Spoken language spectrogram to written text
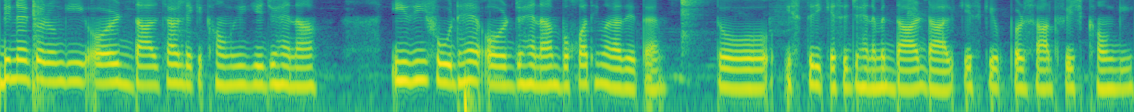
डिनर करूँगी और दाल चावल लेके खाऊँगी। ये जो है ना इजी फ़ूड है और जो है ना, बहुत ही मज़ा देता है। तो इस तरीके से जो है ना, मैं दाल डाल के इसके ऊपर साथ फ़िश खाऊँगी।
